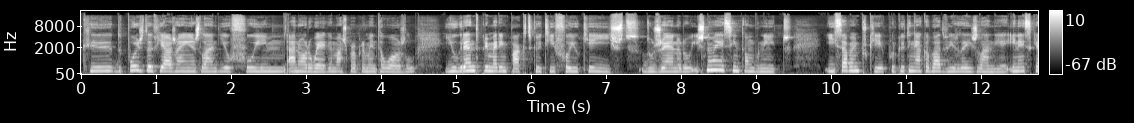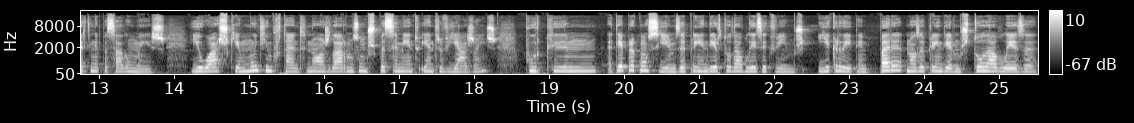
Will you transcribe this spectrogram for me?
que depois da viagem à Islândia eu fui à Noruega, mais propriamente a Oslo, e o grande primeiro impacto que eu tive foi o que é isto, do género, isto não é assim tão bonito, e sabem porquê? Porque eu tinha acabado de vir da Islândia e nem sequer tinha passado um mês. E eu acho que é muito importante nós darmos um espaçamento entre viagens, porque hum, até para conseguirmos apreender toda a beleza que vimos, e acreditem, para nós aprendermos toda a beleza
